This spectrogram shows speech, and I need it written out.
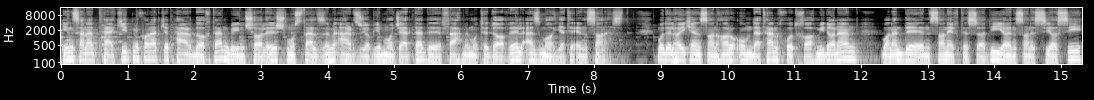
این سند تأکید می کند که پرداختن به این چالش مستلزم ارزیابی مجدد فهم متداول از ماهیت انسان است. مدل هایی که انسان ها را عمدتا خودخواه می دانند مانند انسان اقتصادی یا انسان سیاسی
